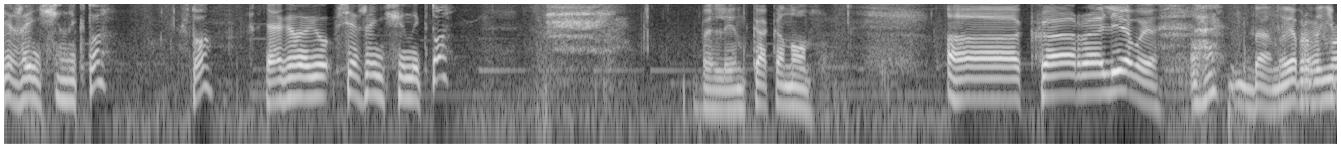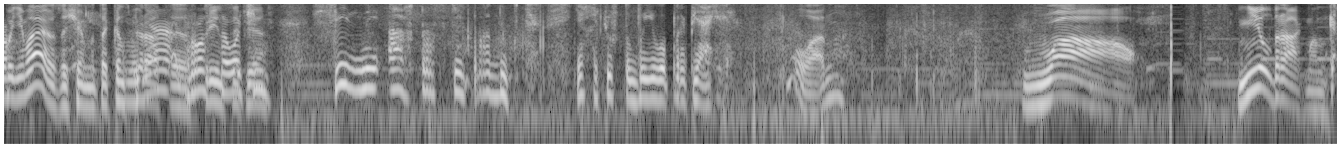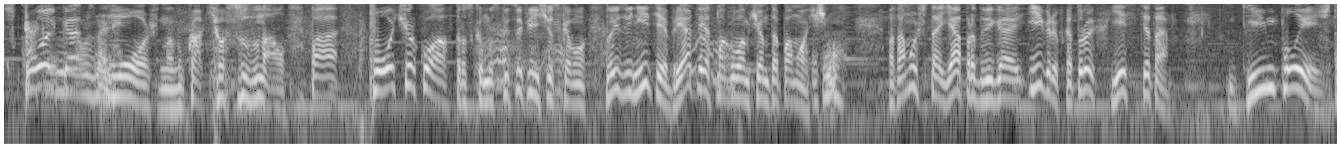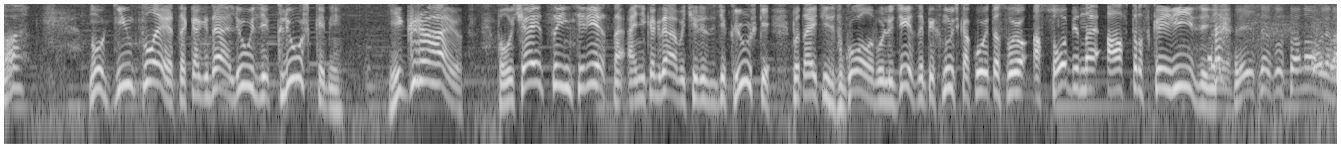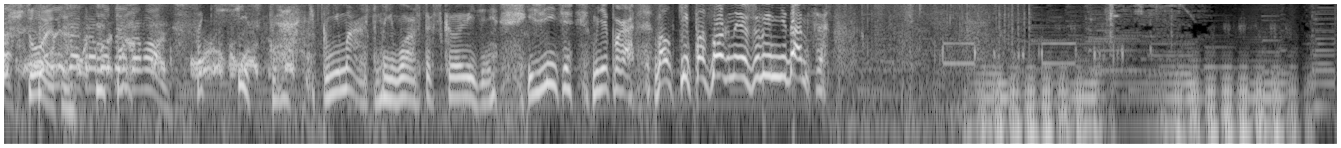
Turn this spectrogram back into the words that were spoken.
Все женщины кто? Что? Я говорю, все женщины кто? Блин, как оно? А, королевы. Ага. Да, но я правда не Хорошо. понимаю, зачем эта У конспирация. меня в просто принципе. очень сильный авторский продукт. Я хочу, чтобы вы его пропиарили. Ну ладно. Вау! Нил Дракман, как сколько узнали? можно? Ну как я вас узнал? По почерку авторскому, специфическому. Но извините, вряд ли я смогу вам чем-то помочь. Почему? Потому что я продвигаю игры, в которых есть это геймплей. Что? Ну, геймплей это когда люди клюшками играют. Получается интересно, а не когда вы через эти клюшки пытаетесь в голову людей запихнуть какое-то свое особенное авторское видение. Личность установлена. Что это? Ремонт. Сексисты не понимают моего авторского видения. Извините, мне пора. Волки позорные, живым не дамся.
